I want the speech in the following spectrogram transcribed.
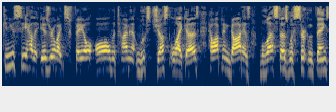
can you see how the Israelites fail all the time and that looks just like us? How often God has blessed us with certain things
